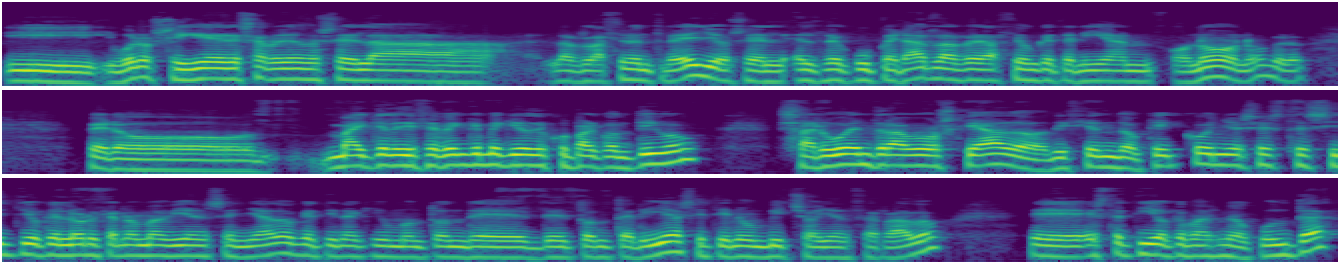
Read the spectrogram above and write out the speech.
Y, bueno, sigue desarrollándose la, la relación entre ellos, el, el, recuperar la relación que tenían o no, ¿no? Pero pero Michael le dice, ven que me quiero disculpar contigo. Saru entra mosqueado diciendo, ¿qué coño es este sitio que Lorca no me había enseñado? Que tiene aquí un montón de, tonterías y tiene un bicho ahí encerrado. Eh, este tío que más me oculta.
